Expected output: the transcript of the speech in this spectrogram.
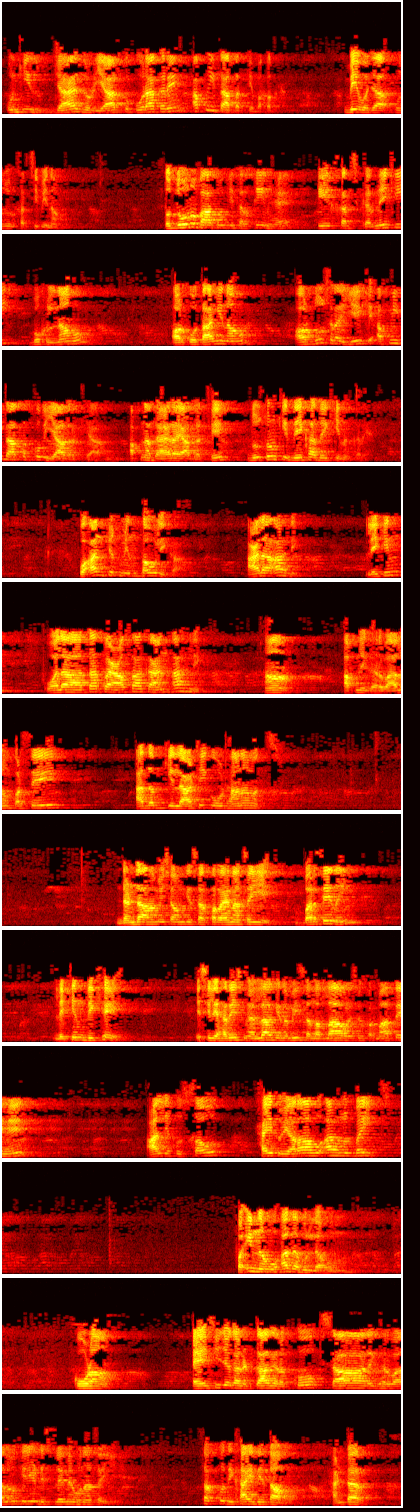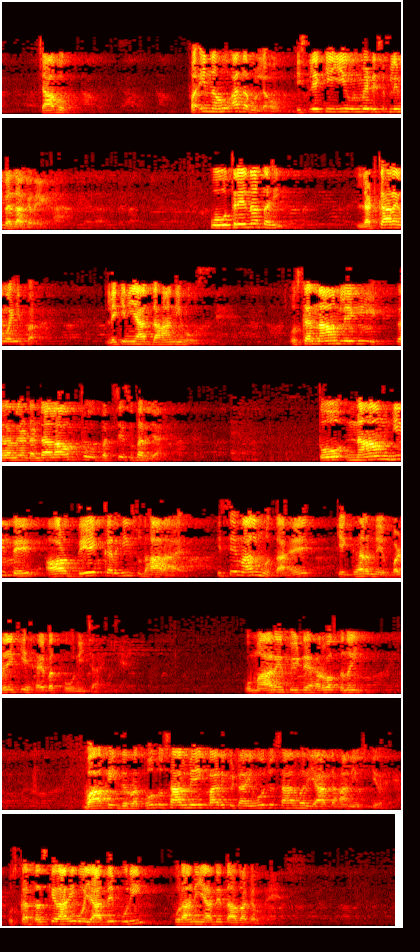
ان کی جائز ضروریات کو پورا کریں اپنی طاقت کے بقدر۔ بے وجہ فضول خرچی بھی نہ ہو۔ تو دونوں باتوں کی تلقین ہے، ایک خرچ کرنے کی، بخل نہ ہو۔ اور کوتا ہی نہ ہو۔ اور دوسرا یہ کہ اپنی طاقت کو بھی یاد رکھے آدمی اپنا دائرہ یاد رکھے دوسروں کی دیکھا دیکھی نہ کرے وہ انفق من طولی کا اعلی اہلی لیکن ولا آسا کا ان اہلی ہاں اپنے گھر والوں پر سے ادب کی لاٹھی کو اٹھانا مت۔ ڈنڈا ہمیشہ ان کے سر پر رہنا چاہیے۔ برتے نہیں، لیکن دکھے۔ اس لیے حدیث میں اللہ کے نبی صلی اللہ علیہ وسلم فرماتے ہیں، علق الصوت حيث يراه اهل البيت فانه ادب لهم۔ کوڑا ایسی جگہ لٹکا کے رکھو، سارے گھر والوں کے لیے ڈسپلے میں ہونا چاہیے۔ سب کو دکھائی دیتا ہو ہنٹر، چابک فانه ادب لهم۔ اس لیے کہ یہ ان میں ڈسپلن پیدا کرے گا۔ وہ اترے نہ صحیح، لٹکا رہے وہیں پر، لیکن یاد دہانی ہو اس سے۔ اس کا نام لے گی، ذرا میرا ڈنڈا لاؤ تو بچے سدھر جائیں۔ تو نام ہی سے اور دیکھ کر ہی سدھار آئے۔ اس سے معلوم ہوتا ہے کہ گھر میں بڑے کی حیبت ہونی چاہیے۔ وہ مارے پیٹے ہر وقت نہیں۔ واقعی ضرورت ہو تو سال میں ایک باری پٹائی ہو جو سال بھر یاد دہانی اس کی رہے۔ اس کا تذکرہ ہی وہ یادیں پوری پرانی یادیں تازہ کرتے ہیں۔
